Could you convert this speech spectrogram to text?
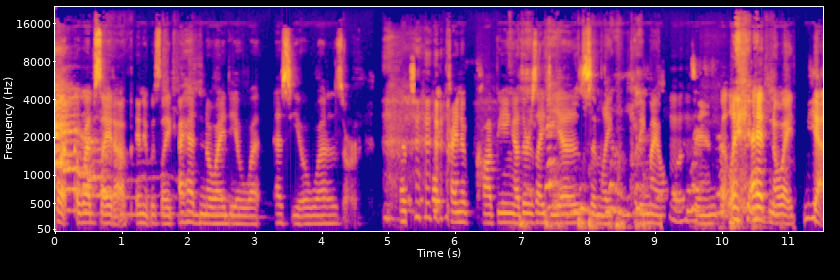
put a website up, and it was like I had no idea what SEO was, or I was like kind of copying others' ideas and like putting my own words mm-hmm. in, but like I had no idea. Yeah,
